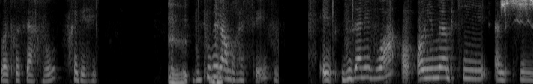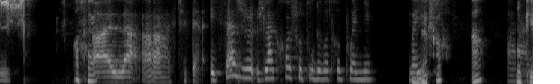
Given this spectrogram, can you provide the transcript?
votre cerveau, Frédéric. Euh, Vous pouvez l'embrasser. vous- Et vous allez voir, on, on lui met un petit, un petit. oh, Ah là, ah, super. Et ça, je, je l'accroche autour de votre poignet. Vous voyez? D'accord. Voilà. Ok.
